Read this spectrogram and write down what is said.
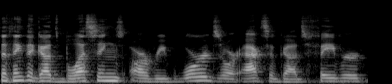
to think that God's blessings are rewards or acts of God's favor,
